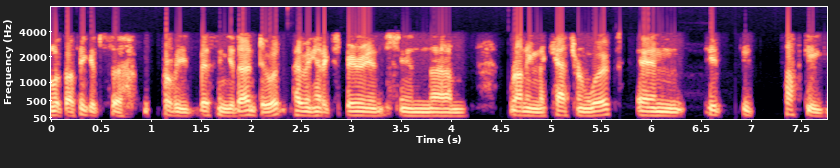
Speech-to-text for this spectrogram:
"Look, I think it's uh, probably best thing you don't do it." Having had experience in um, running the Katherine Works, and it, it's tough gig.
